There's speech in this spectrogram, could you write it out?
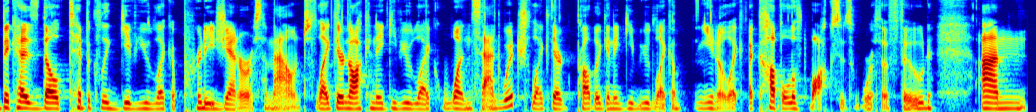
because they'll typically give you like a pretty generous amount. Like they're not going to give you like one sandwich, like they're probably going to give you like a you know like a couple of boxes worth of food. Um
